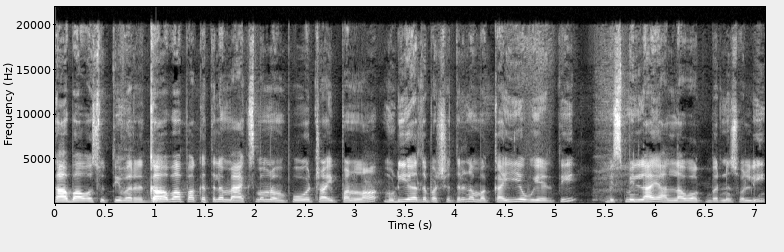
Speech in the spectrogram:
காபாவை சுற்றி வர்றது. காபா பக்கத்தில் மேக்ஸிமம் நம்ம போக ட்ரை பண்ணலாம். முடியாத பட்சத்தில் நம்ம கையை உயர்த்தி பிஸ்மில்லாய் அல்லாஹ் அக்பர்னு சொல்லி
